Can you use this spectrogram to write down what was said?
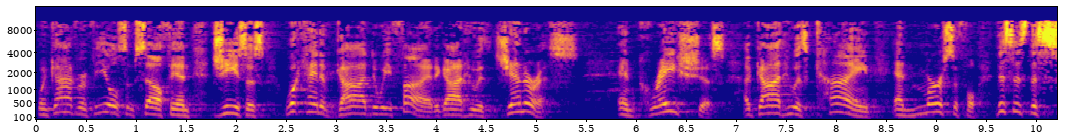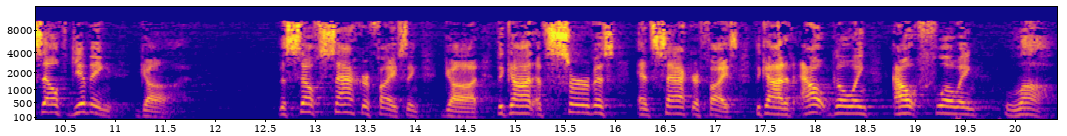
When God reveals himself in Jesus, what kind of God do we find? A God who is generous and gracious, a God who is kind and merciful. This is the self-giving God, the self-sacrificing God, the God of service and sacrifice, the God of outgoing, outflowing love.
